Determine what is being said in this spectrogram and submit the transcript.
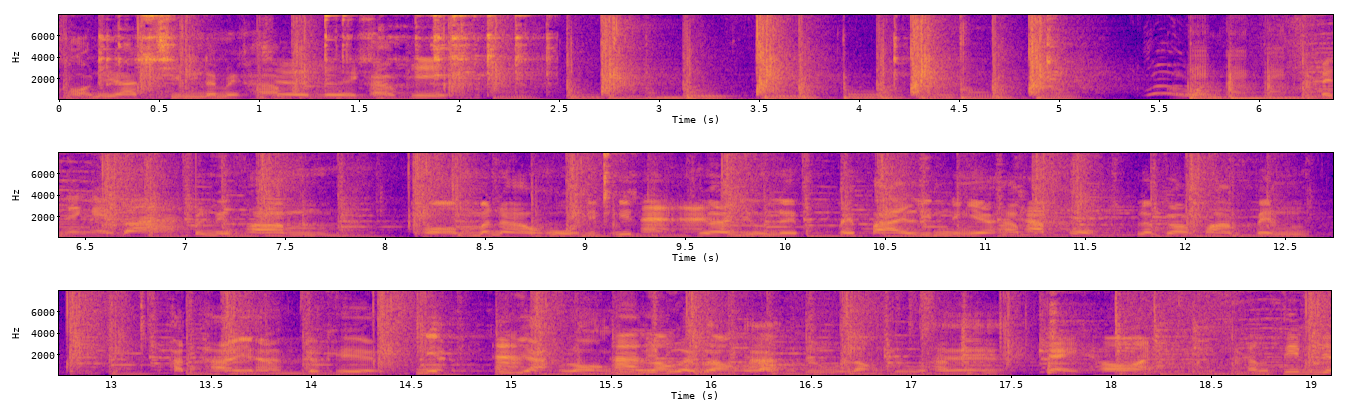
ขออนุญาตชิมได้ไหมครับเชิญเลยครับพี่อร่อยเป็นยังไงบ้างมันมีความห อมมะนาวโหนิดอ่าๆเพื่ออยู่ในปลายปลายๆลิ้นอย่างเงี้ยครับ ครับผมแล้วก็ความเป็นผัดไทยอะโอเค เนี่ยทุกอยากลองดูะนี่ด้วยลองลคอรับงดูลองดูครับ อ่าไก่ทอดต้องจิ้มเย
